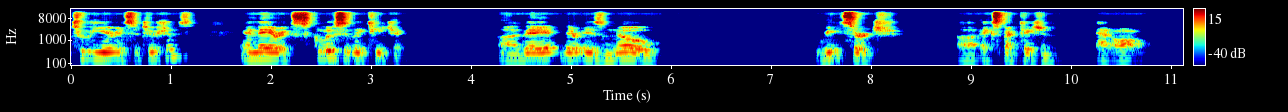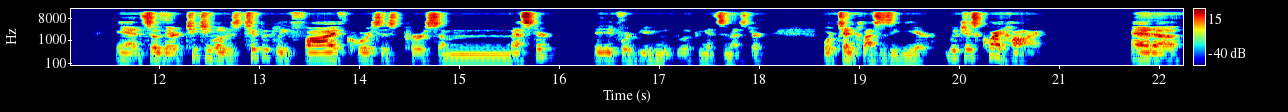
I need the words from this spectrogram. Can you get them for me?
two year institutions, and they are exclusively teaching. Uh, they there is no research uh, expectation at all. And so their teaching load is typically five courses per semester, if we're looking at semester, or 10 classes a year, which is quite high. At a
